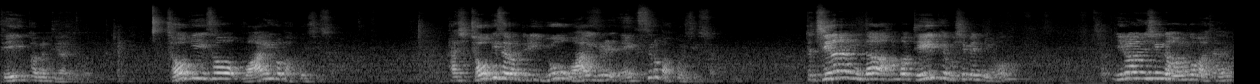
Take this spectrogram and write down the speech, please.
대입하면 돼야 되거든요. 저기서 y로 바꿀 수 있어요. 다시 저기서 여러분들이 요 y를 x로 바꿀 수 있어요. 자, 지난다 한번 대입해 보시면요. 자, 이런 식 나오는 거 맞아요?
